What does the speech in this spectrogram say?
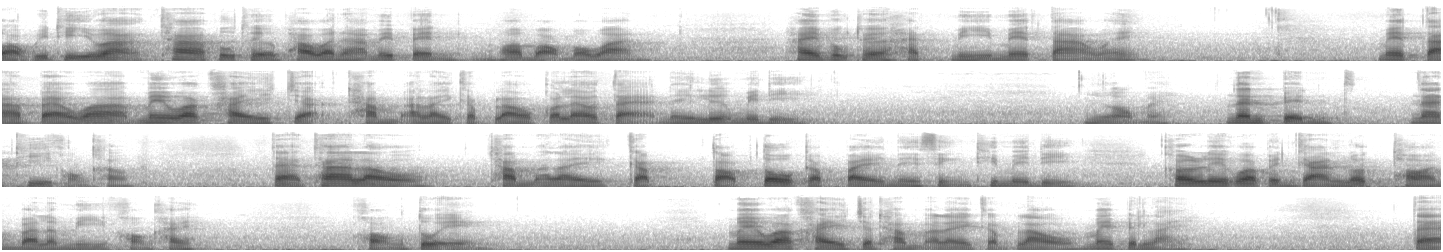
บอกวิธีว่าถ้าพวกเธอภาวนาไม่เป็นหลวงพ่อบอกเมื่อวาน ให้พวกเธอหัดมีเมตตาไว้ เมตตาแปลว่าไม่ว่าใครจะทำอะไรกับเราก็แล้วแต่ในเรื่องไม่ดีนึกออกไหมนั่นเป็นหน้าที่ของเขา แต่ถ้าเรา ทำอะไรกับตอบโต้กลับไปในสิ่งที่ไม่ดี เขาเรียกว่าเป็นการลดทอนบารมีของใครของตัวเอง ไม่ว่าใครจะทำอะไรกับเราไม่เป็นไร แต่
